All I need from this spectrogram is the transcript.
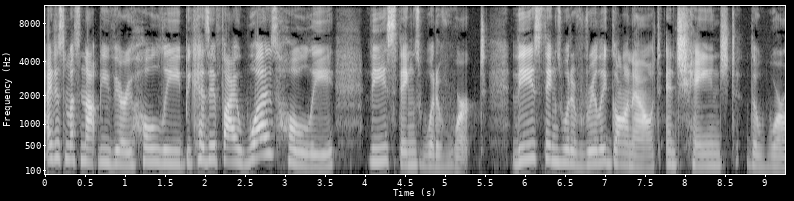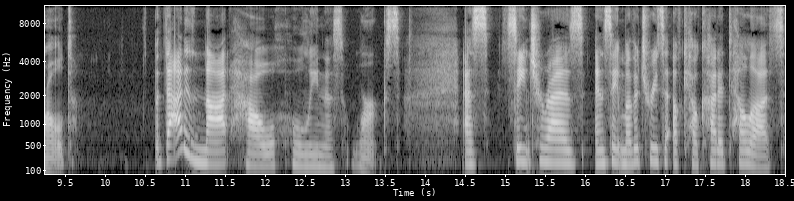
I just must not be very holy because if I was holy, these things would have worked. These things would have really gone out and changed the world. But that is not how holiness works. As St. Therese and St. Mother Teresa of Calcutta tell us,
